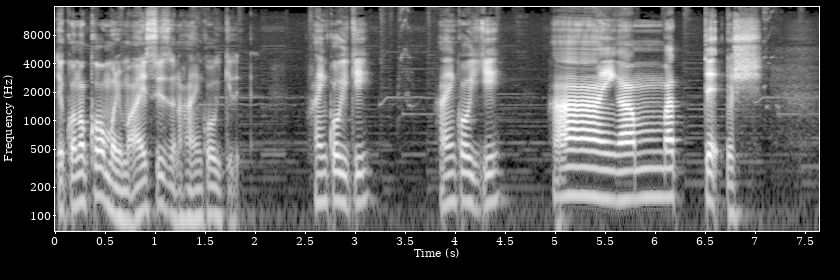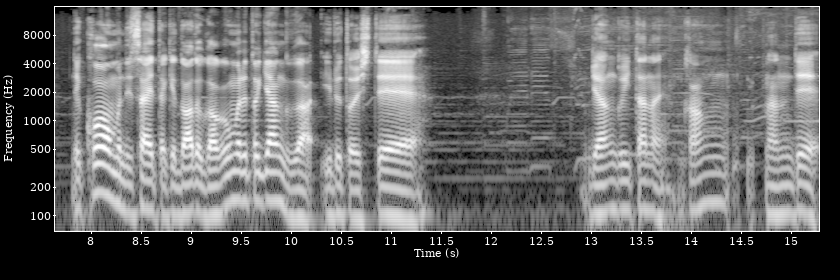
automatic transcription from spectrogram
でこのコウモリもアイスイズの範囲攻撃で。範囲攻撃？範囲攻撃？はーい頑張って。よし。でコウモリ咲いたけどあとガゴムレとギャングがいるとしてギャングいたなガンなんで、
